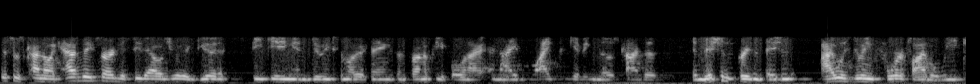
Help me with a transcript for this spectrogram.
this was kind of like as they started to see that I was really good at speaking and doing some other things in front of people and I and I liked giving those kinds of admissions presentations. I was doing four to five a week.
